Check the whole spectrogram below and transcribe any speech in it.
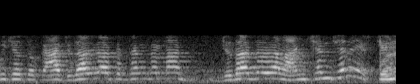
પૂછ્યો તો કે આ જુદા જુદા તીર્થંકરના જુદા જુદા લાંછન છે ને ચિહ્ન?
